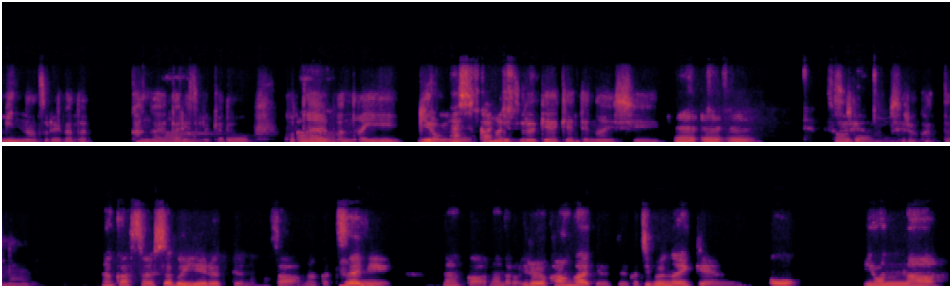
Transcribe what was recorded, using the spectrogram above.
みんなそれがだ考えたりするけど答えがない議論をあまりする経験ってないし。うんうんうん。そうだよね。面白かったな。なんかそれすぐ言えるっていうのもさなんか常になんか、なんだろういろいろ考えてるっていうか自分の意見をいろんな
